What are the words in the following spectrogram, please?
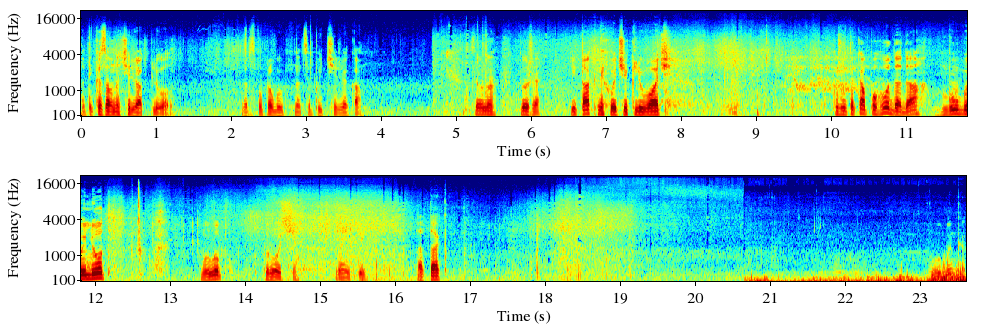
А ти казав, на черв'як клював. Зараз спробую нацепити черв'яка. Це вона теж і так не хоче клювати. Кажу, така погода, да? був би льот, було б проще знайти. А так. Глубинка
